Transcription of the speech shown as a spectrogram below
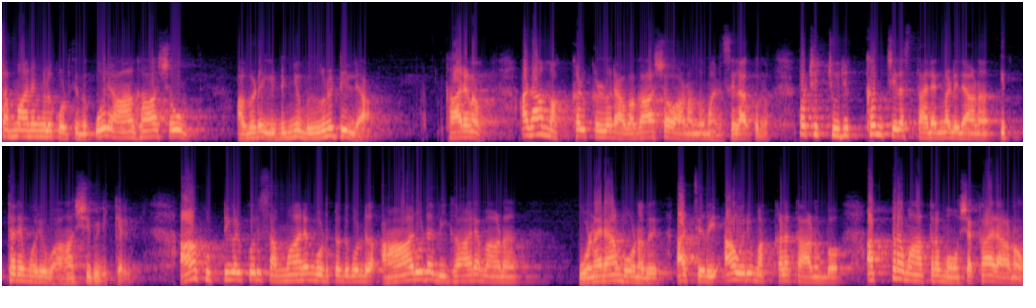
സമ്മാനങ്ങൾ കൊടുത്തിരുന്നത്. ഒരു ആകാശവും അവിടെ ഇടിഞ്ഞു വീണിട്ടില്ല. കാരണം അത് ആ മക്കൾക്കുള്ള ഒരു അവകാശമാണെന്ന് മനസ്സിലാക്കുന്നു. പക്ഷെ ചുരുക്കം ചില സ്ഥലങ്ങളിലാണ് ഇത്തരമൊരു വാശി പിടിക്കൽ. ആ കുട്ടികൾക്കൊരു സമ്മാനം കൊടുത്തത് കൊണ്ട് ആരുടെ വികാരമാണ് ഉണരാൻ പോണത് ആ ചെറിയ ആ ഒരു മക്കളെ കാണുമ്പോൾ അത്രമാത്രം മോശക്കാരാണോ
